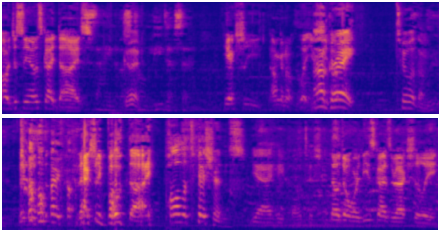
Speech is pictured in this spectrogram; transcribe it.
Oh, just so you know, this guy dies. Sign of a Good. strong leader, sir. He actually, I'm gonna let you. Oh, see great. Two of them. They Oh my god. they actually both die. Politicians. Yeah, I hate politicians. No, don't worry. These guys are actually,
